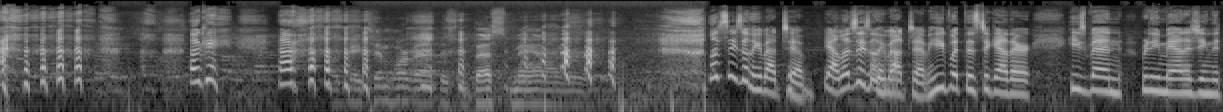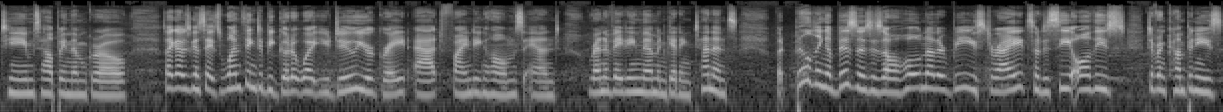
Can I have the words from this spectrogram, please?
okay. okay, Tim Horvath is the best man on earth. let's say something about Tim. Yeah, let's say something about Tim. He put this together. He's been really managing the teams, helping them grow. Like I was going to say, it's one thing to be good at what you do. You're great at finding homes and renovating them and getting tenants. But building a business is a whole nother beast, right? So to see all these different companies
